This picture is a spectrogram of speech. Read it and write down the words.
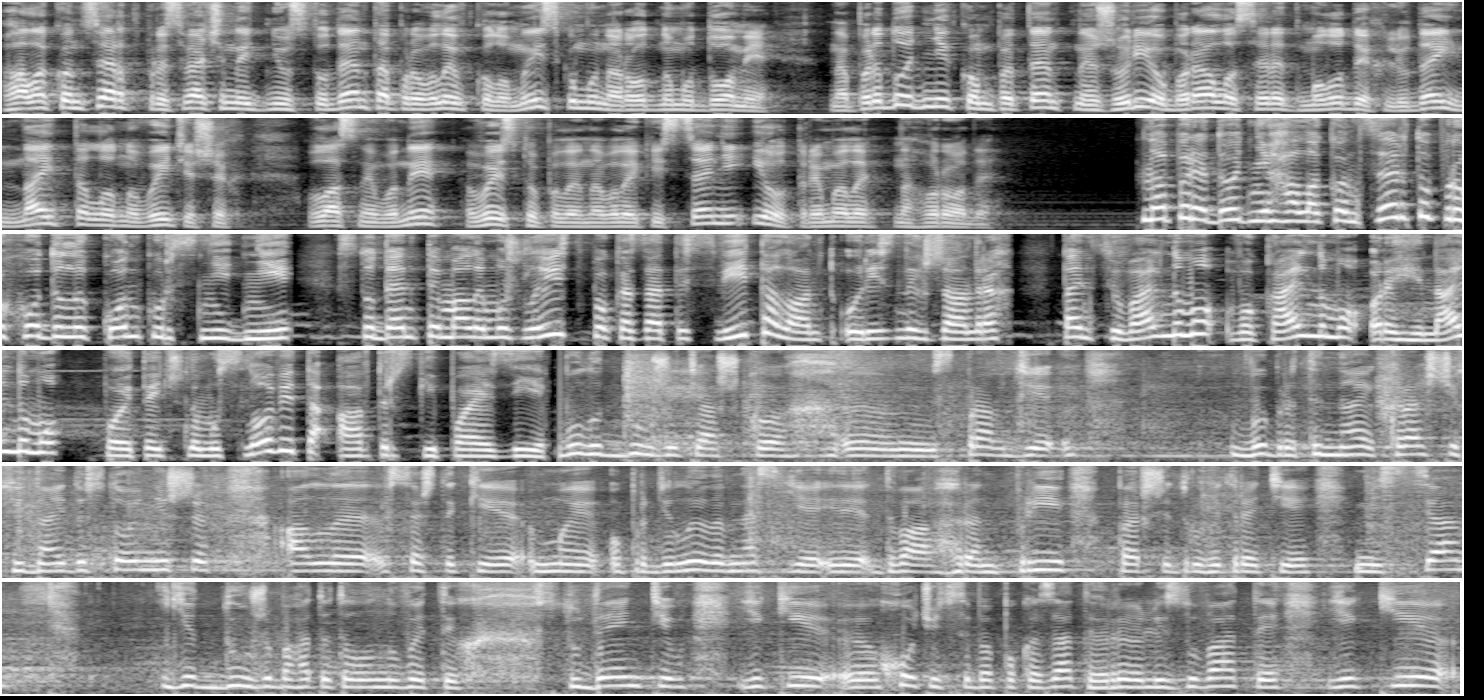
Гала-концерт, присвячений Дню студента, провели в Коломийському народному домі. Напередодні компетентне журі обирало серед молодих людей найталановитіших. Власне, вони виступили на великій сцені і отримали нагороди. Напередодні гала-концерту проходили конкурсні дні. Студенти мали можливість показати свій талант у різних жанрах: танцювальному, вокальному, оригінальному, поетичному слові та авторській поезії. Було дуже тяжко ем, справді. Вибрати найкращих і найдостойніших, але все ж таки ми оприділили. В нас є два гран-прі, перші, другі, треті місця. Є дуже багато талановитих студентів, які е, хочуть себе показати, реалізувати, які е,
